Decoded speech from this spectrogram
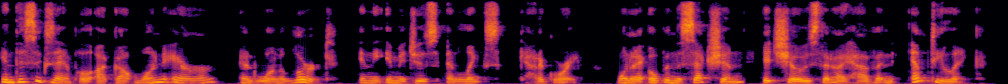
In this example, I've got one error and one alert in the Images and Links category. When I open the section, it shows that I have an empty link.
